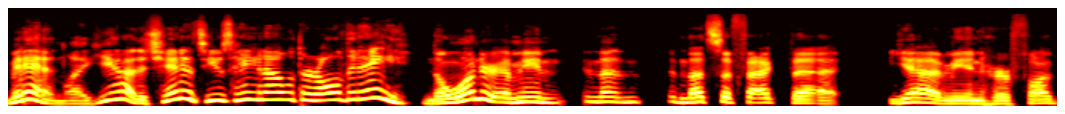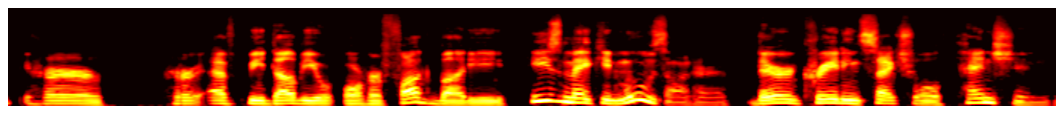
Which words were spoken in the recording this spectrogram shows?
man, like he had a chance. He was hanging out with her all day. No wonder. I mean, and, then, and that's the fact that, yeah, I mean, her fuck, her, her FBW or her fuck buddy, he's making moves on her. They're creating sexual tension.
